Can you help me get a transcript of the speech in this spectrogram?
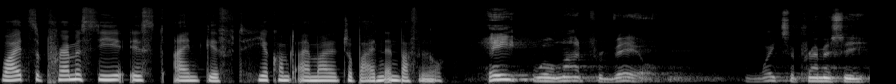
White Supremacy ist ein Gift. Hier kommt einmal Joe Biden in Buffalo. Hate will not prevail, and white supremacy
